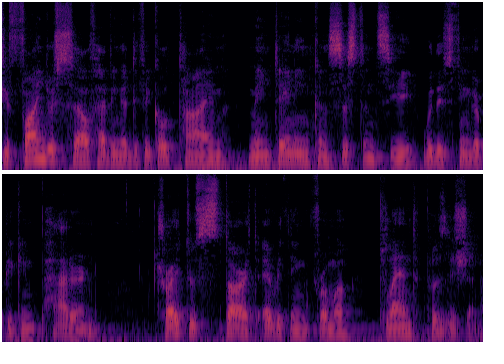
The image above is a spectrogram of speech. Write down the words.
If you find yourself having a difficult time maintaining consistency with this finger picking pattern, try to start everything from a plant position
